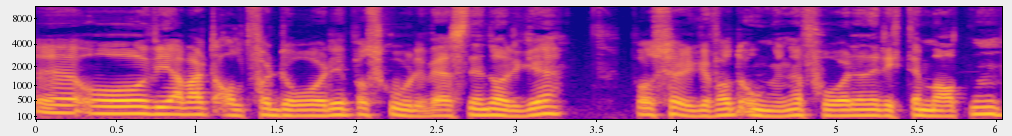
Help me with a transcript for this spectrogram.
Eh, og vi har vært altfor dårlige på skolevesenet i Norge på å sørge for at ungene får den riktige maten.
